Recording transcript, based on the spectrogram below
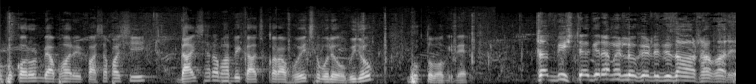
উপকরণ ব্যবহারের পাশাপাশি দায়সারাভাবে কাজ করা হয়েছে বলে অভিযোগ ভুক্তভোগীদের। বিশটা গ্রামের লোক এটাতে যাওয়া আসা করে।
